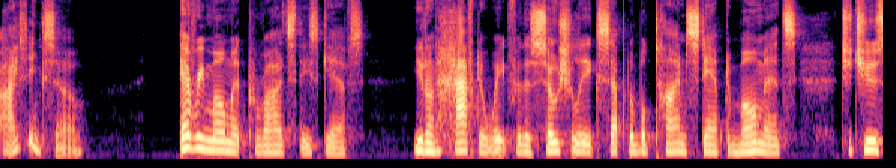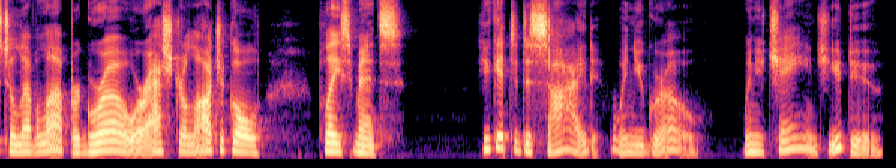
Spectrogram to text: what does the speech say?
I think so. Every moment provides these gifts. You don't have to wait for the socially acceptable time stamped moments to choose to level up or grow or astrological placements. You get to decide when you grow, when you change. You do.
